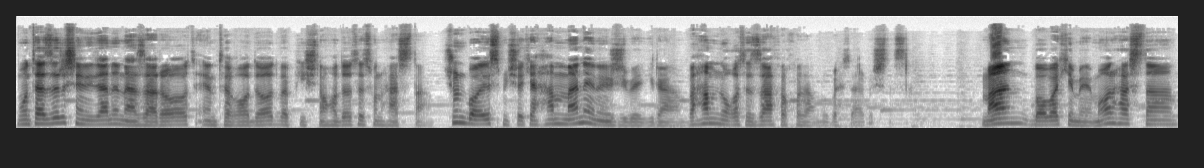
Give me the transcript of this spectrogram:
منتظر شنیدن نظرات، انتقادات و پیشنهاداتتون هستم چون باعث میشه که هم من انرژی بگیرم و هم نقاط ضعف خودم رو بهتر بشناسم. من بابک معمار هستم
